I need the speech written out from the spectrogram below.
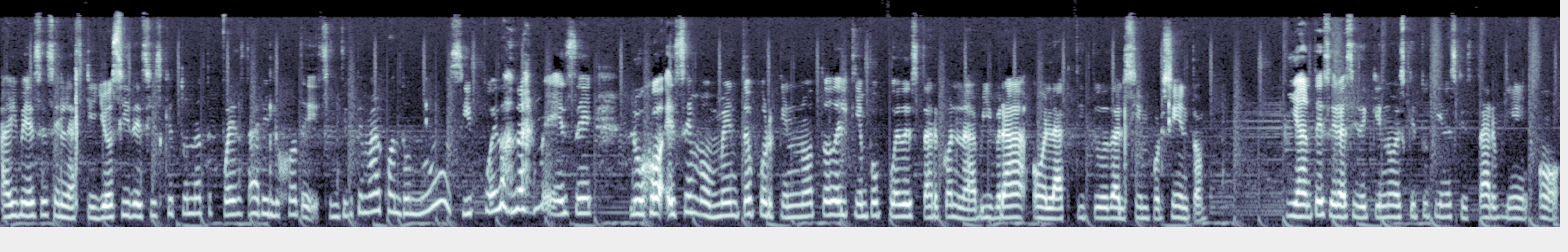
hay veces en las que yo sí decía es que tú no te puedes dar el lujo de sentirte mal cuando no, sí puedo darme ese lujo, ese momento porque no todo el tiempo puedo estar con la vibra o la actitud al 100%. Y antes era así de que no, es que tú tienes que estar bien o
